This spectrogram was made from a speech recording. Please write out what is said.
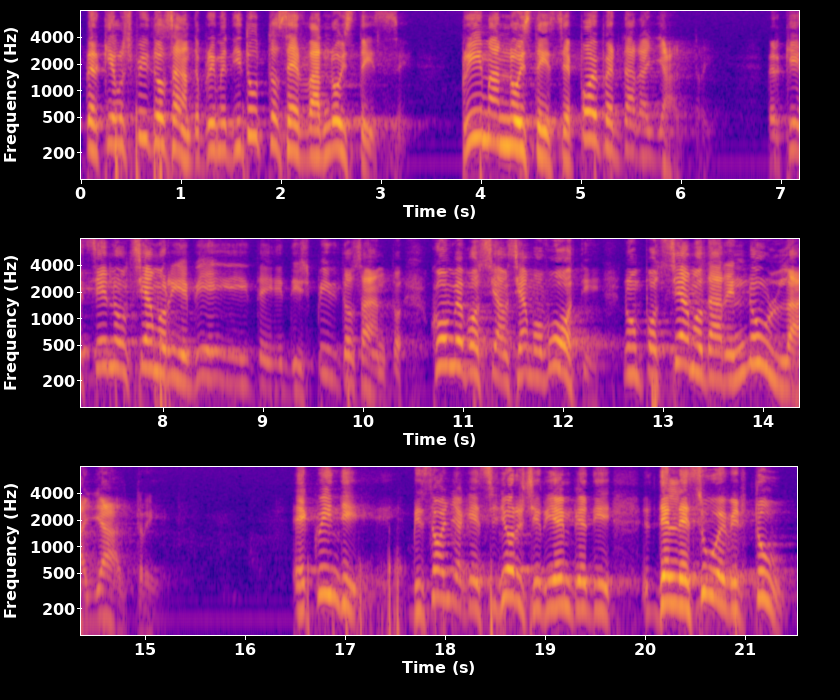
perché lo Spirito Santo prima di tutto serve a noi stessi, prima a noi stessi e poi per dare agli altri. Perché se non siamo riempiti di Spirito Santo, come possiamo? Siamo vuoti, non possiamo dare nulla agli altri. E quindi bisogna che il Signore ci riempia di, delle sue virtù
